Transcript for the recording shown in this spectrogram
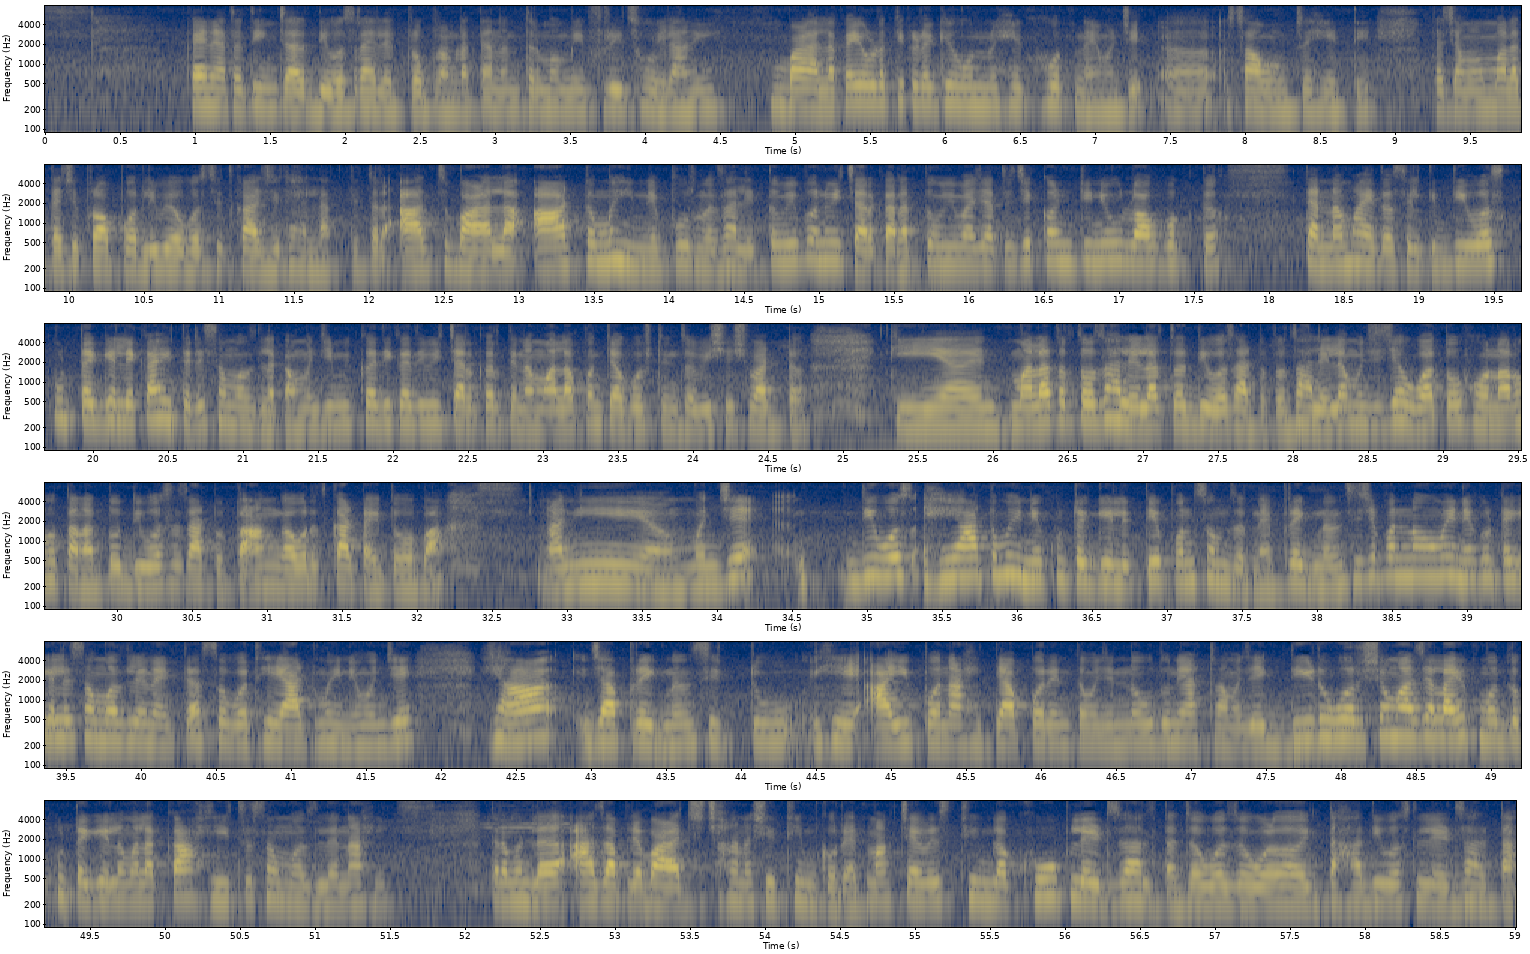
काही नाही आता तीन चार दिवस राहिलेत प्रोग्रामला त्यानंतर मग मी फ्रीच होईल आणि बाळाला काही एवढं तिकडं घेऊन हे होत नाही म्हणजे साऊंडचं हे ते. त्याच्यामुळे मला त्याची प्रॉपरली व्यवस्थित काळजी घ्यायला लागते. तर आज बाळाला आठ महिने पूर्ण झाले. तुम्ही पण विचार करा. तुम्ही माझे आता जे कंटिन्यू व्लॉग बघतं त्यांना माहीत असेल की दिवस कुठं गेले काहीतरी समजलं का? म्हणजे मी कधी कधी विचार करते ना मला पण त्या गोष्टींचं विशेष वाटतं की मला तर तो झालेलाच दिवस आठवतो. झालेला म्हणजे जेव्हा तो होणार होता ना तो दिवसच आठवतो. अंगावरच काटा येतो बाबा. आणि म्हणजे दिवस हे आठ महिने कुठं गेले ते पण समजत नाही. प्रेग्नन्सीचे पण नऊ महिने कुठे गेले समजले नाही. त्यासोबत हे आठ महिने म्हणजे ह्या ज्या प्रेग्नन्सी टू हे आई पण आहे त्यापर्यंत म्हणजे नऊ दोन्ही अठरा म्हणजे एक दीड वर्ष माझ्या लाईफमधलं कुठं गेलं मला काहीच समजलं नाही. तर म्हटलं आज आपल्या बाळाची छान अशी थीम करूयात. मागच्या वेळेस थीमला खूप लेट झालता. जवळजवळ एक दहा दिवस लेट झालता.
